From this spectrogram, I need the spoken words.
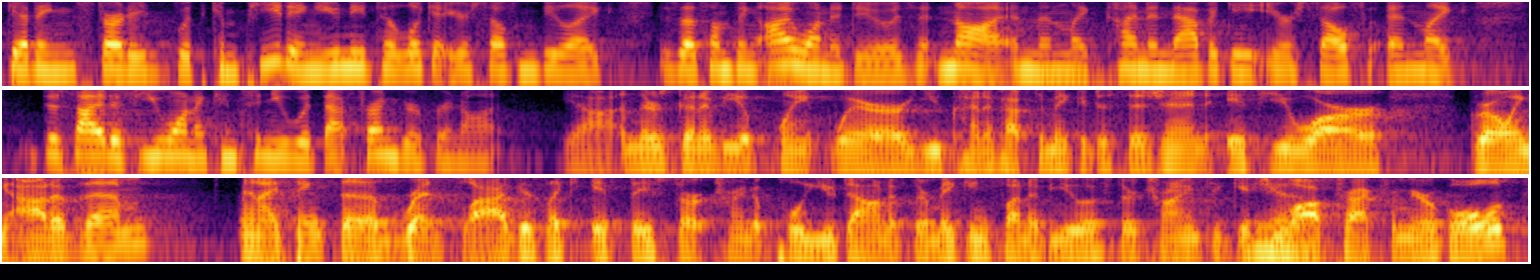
getting started with competing. You need to look at yourself and be like, is that something I want to do? Is it not? And then like mm-hmm. kind of navigate yourself and like decide if you want to continue with that friend group or not. Yeah, and there's going to be a point where you kind of have to make a decision if you are growing out of them. And I think the red flag is like if they start trying to pull you down, if they're making fun of you, if they're trying to get you off track from your goals,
